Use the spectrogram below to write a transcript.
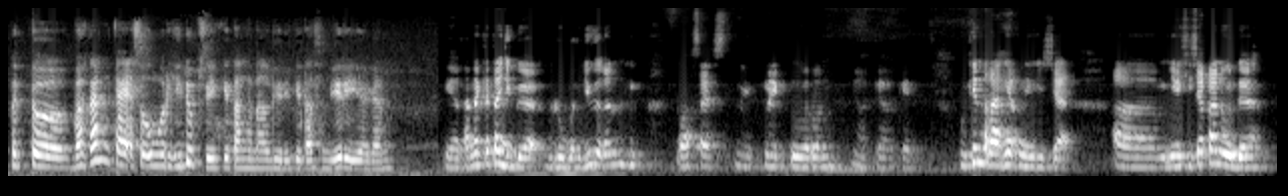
Betul bahkan kayak seumur hidup sih kita kenal diri kita sendiri ya kan? Ya karena kita juga berubah juga kan? Proses naik naik turun. Oke oke. Mungkin terakhir nih Cica. Um, ya Cica kan udah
